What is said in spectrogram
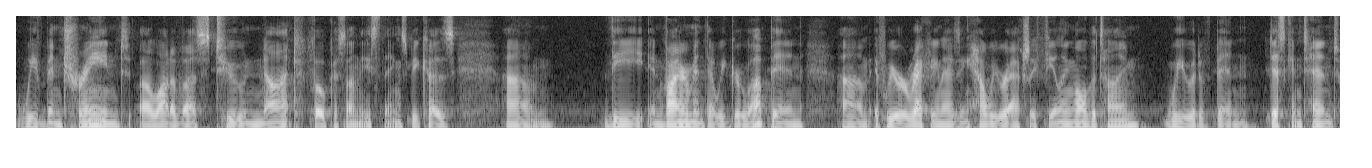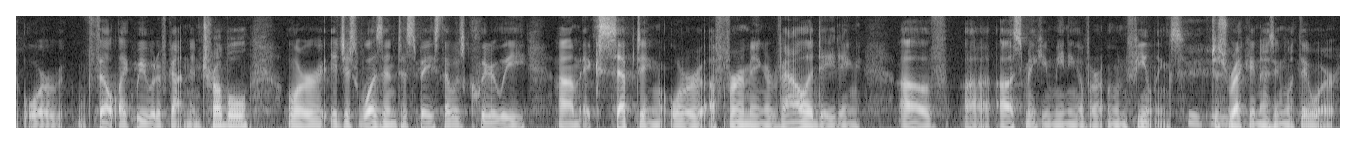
we've been trained a lot of us to not focus on these things because um, the environment that we grew up in, um, if we were recognizing how we were actually feeling all the time, we would have been discontent or felt like we would have gotten in trouble, or it just wasn't a space that was clearly um, accepting or affirming or validating of uh, us making meaning of our own feelings, just recognizing what they were.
